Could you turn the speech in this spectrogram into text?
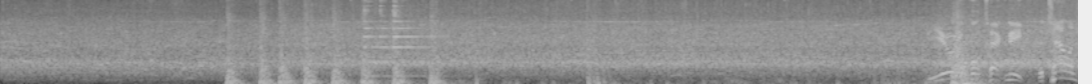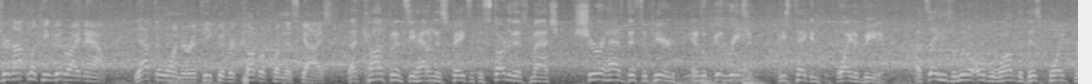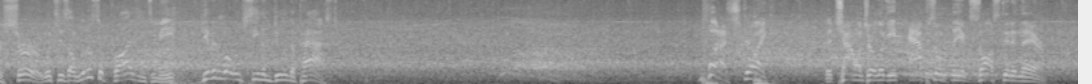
Beautiful technique. The challenger not looking good right now. You have to wonder if he could recover from this, guys. That confidence he had on his face at the start of this match sure has disappeared, and with good reason. He's taken quite a beating. I'd say he's a little overwhelmed at this point for sure, which is a little surprising to me, given what we've seen him do in the past. What a strike. The challenger looking absolutely exhausted in there.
